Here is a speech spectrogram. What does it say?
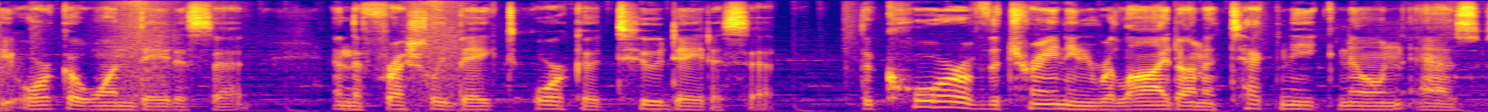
the Orca 1 dataset, and the freshly baked Orca 2 dataset. The core of the training relied on a technique known as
